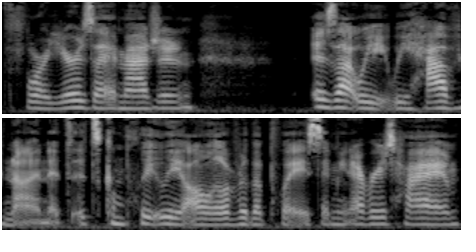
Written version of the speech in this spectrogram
four years, I imagine, is that we we have none. It's it's completely all over the place. I mean, every time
